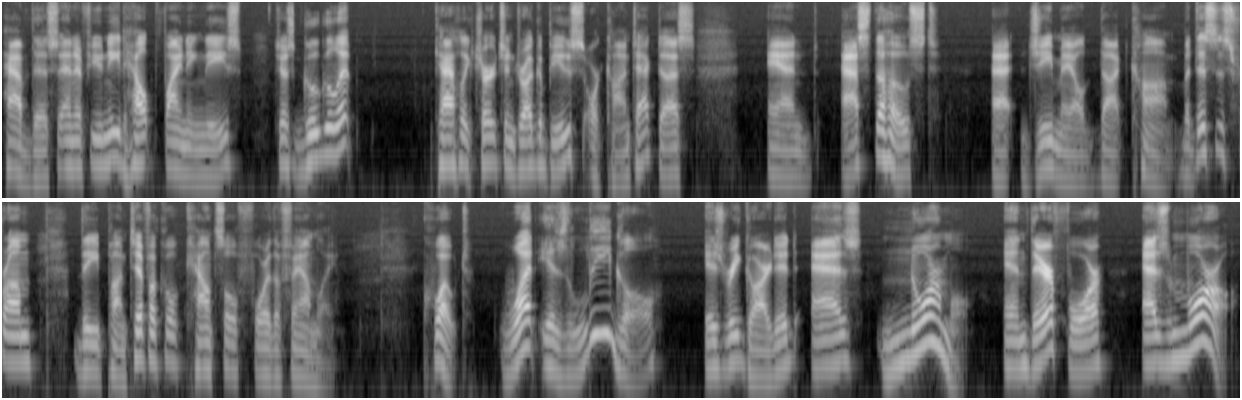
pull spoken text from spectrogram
have this. And if you need help finding these, just Google it Catholic Church and Drug Abuse or contact us and ask the host at gmail.com. But this is from the Pontifical Council for the Family. Quote, what is legal is regarded as normal and therefore as moral.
